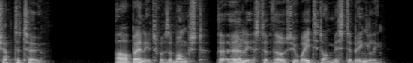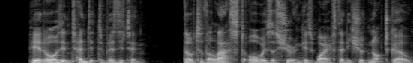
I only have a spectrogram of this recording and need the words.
Chapter 2 R. Bennet was amongst the earliest of those who waited on Mr. Bingley. He had always intended to visit him, though to the last always assuring his wife that he should not go.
